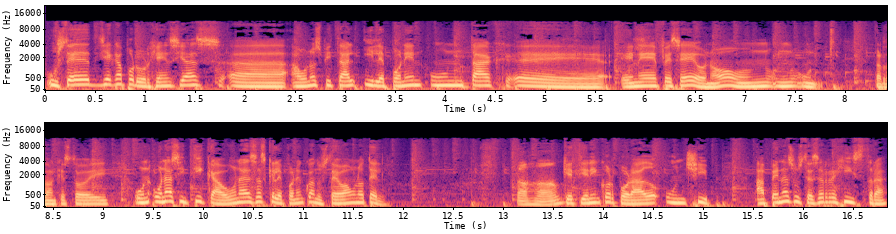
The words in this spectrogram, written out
Usted llega por urgencias ah, a un hospital y le ponen un tag eh, NFC o no, un, perdón que estoy, una cintica o una de esas que le ponen cuando usted va a un hotel. Que tiene incorporado un chip. Apenas usted se registra,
